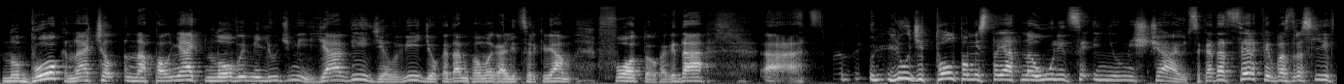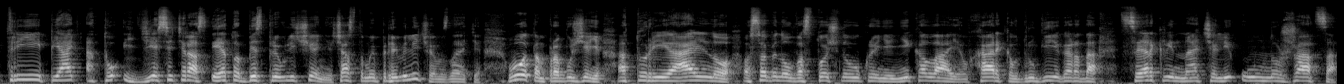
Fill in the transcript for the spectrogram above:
Но Бог начал наполнять новыми людьми. Я видел видео, когда мы помогали церквям, фото, когда а, люди толпами стоят на улице и не умещаются. Когда церкви возросли в 3, 5, а то и 10 раз. И это без преувеличения. Часто мы преувеличиваем, знаете. Вот там пробуждение. А то реально, особенно в Восточной Украине, Николаев, Харьков, другие города, церкви начали умножаться.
